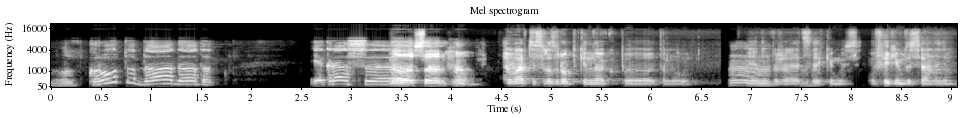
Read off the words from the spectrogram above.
ну круто, да, да. да. Якраз. е, Ну, але все одно вартість розробки не окупила, тому я не м, вважаю це якимось великим досягненням.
